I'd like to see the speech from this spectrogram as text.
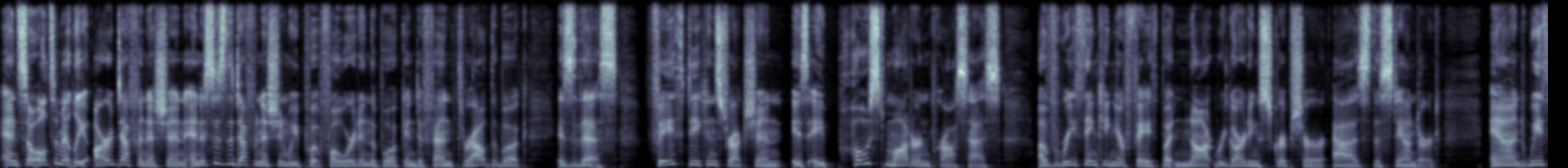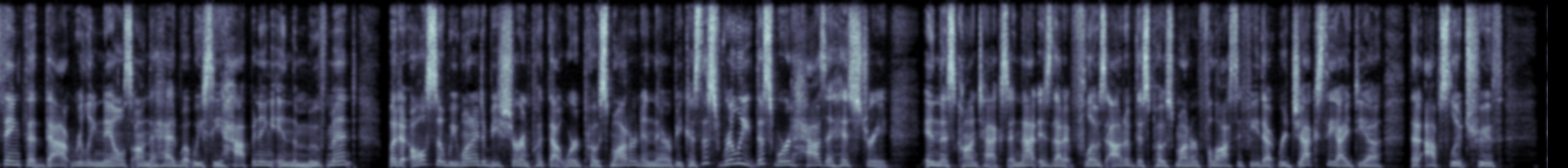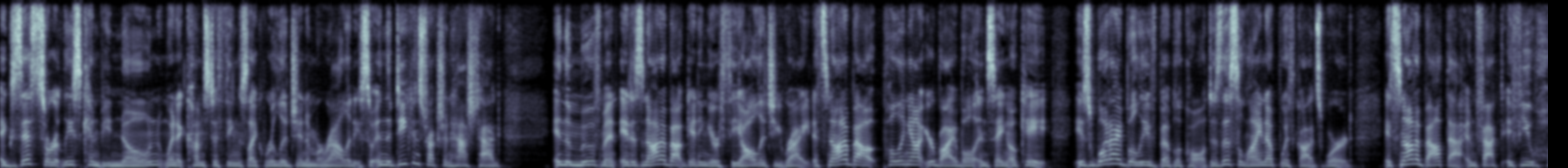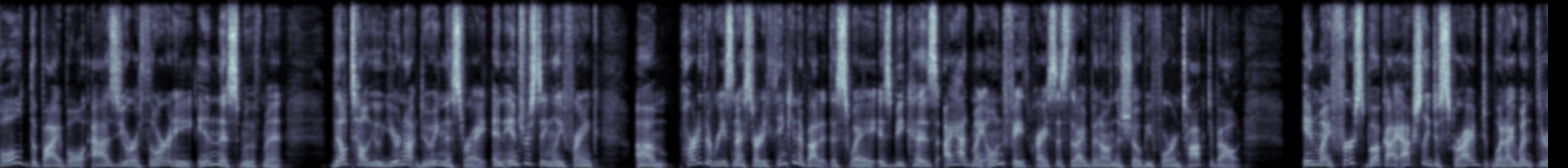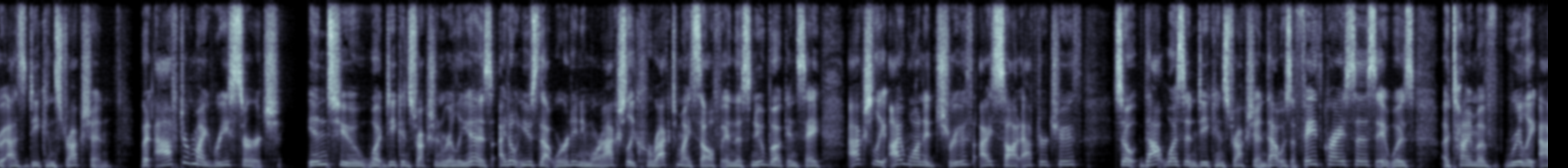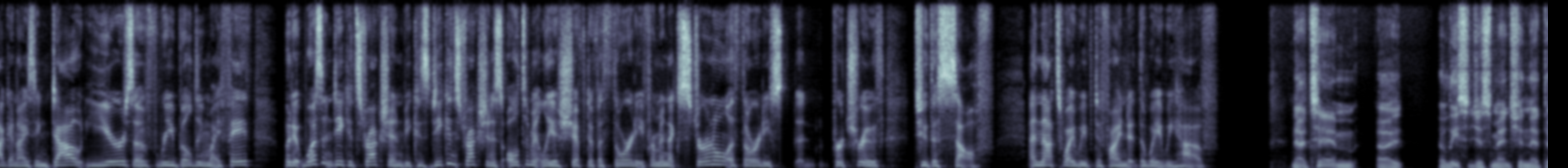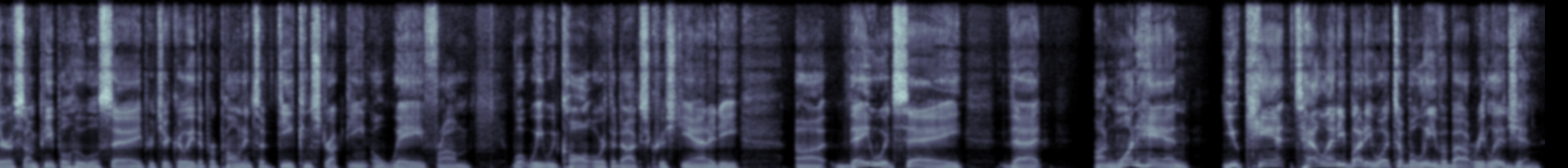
And so ultimately our definition, and this is the definition we put forward in the book and defend throughout the book, is this. Faith deconstruction is a postmodern process of rethinking your faith but not regarding scripture as the standard. And we think that that really nails on the head what we see happening in the movement. But it also, we wanted to be sure and put that word postmodern in there because this really, this word has a history in this context. And that is that it flows out of this postmodern philosophy that rejects the idea that absolute truth exists or at least can be known when it comes to things like religion and morality. So in the deconstruction hashtag, in the movement, it is not about getting your theology right. It's not about pulling out your Bible and saying, okay, is what I believe biblical? Does this line up with God's word? It's not about that. In fact, if you hold the Bible as your authority in this movement, they'll tell you you're not doing this right. And interestingly, Frank, um, part of the reason I started thinking about it this way is because I had my own faith crisis that I've been on the show before and talked about. In my first book, I actually described what I went through as deconstruction. But after my research, into what deconstruction really is, I don't use that word anymore. I actually correct myself in this new book and say, actually, I wanted truth. I sought after truth. So that wasn't deconstruction. That was a faith crisis. It was a time of really agonizing doubt, years of rebuilding my faith. But it wasn't deconstruction because deconstruction is ultimately a shift of authority from an external authority for truth to the self. And that's why we've defined it the way we have. Now, Tim, uh, Alisa just mentioned that there are some people who will say, particularly the proponents of deconstructing away from what we would call Orthodox Christianity, uh, they would say that on one hand, you can't tell anybody what to believe about religion.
